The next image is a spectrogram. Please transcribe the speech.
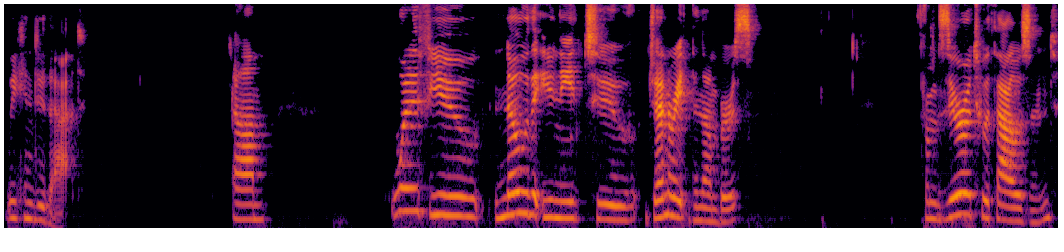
We can do that. Um, what if you know that you need to generate the numbers from 0 to 1,000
